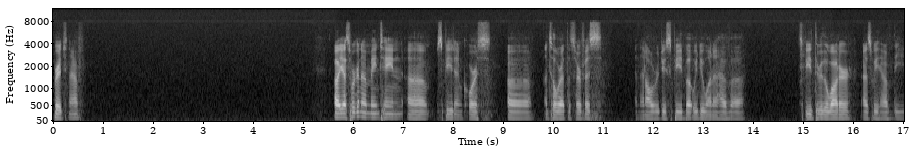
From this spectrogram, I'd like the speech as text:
Bridge nav. Uh, yes, we're going to maintain uh, speed and course uh, until we're at the surface, and then I'll reduce speed, but we do want to have uh, speed through the water as we have the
